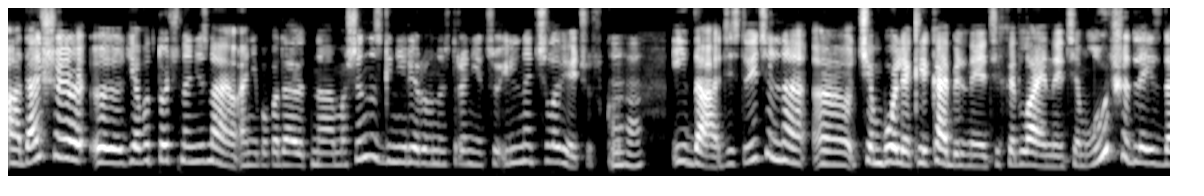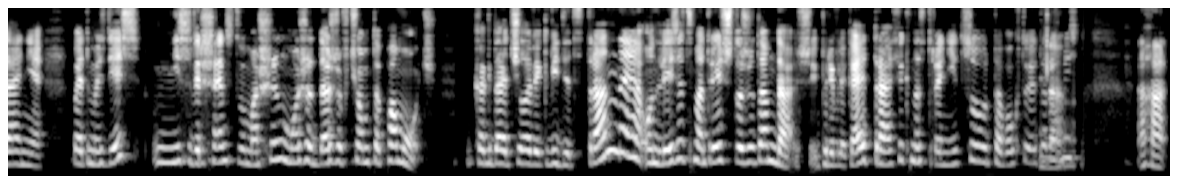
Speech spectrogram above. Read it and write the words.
А дальше э, я вот точно не знаю, они попадают на машинно сгенерированную страницу или на человеческую. Uh-huh. И да, действительно, э, чем более кликабельные эти хедлайны, тем лучше для издания. Поэтому здесь несовершенство машин может даже в чем-то помочь. Когда человек видит странное, он лезет смотреть, что же там дальше, и привлекает трафик на страницу того, кто это Да. разместил. Ага,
